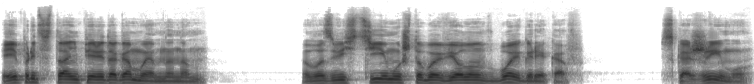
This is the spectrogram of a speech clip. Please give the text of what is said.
и предстань перед Агамемноном. Возвести ему, чтобы вел он в бой греков. Скажи ему,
